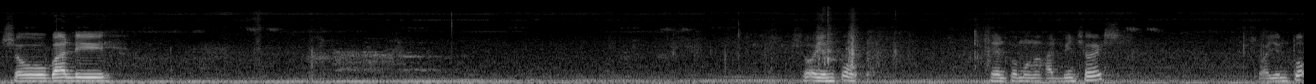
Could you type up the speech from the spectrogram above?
So, bali So, ayun po. Ayan po mga adventures. So, ayun po.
